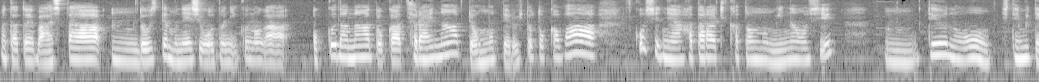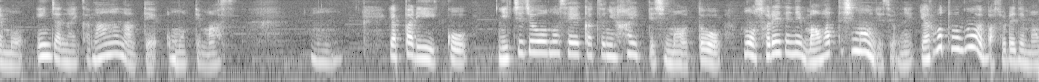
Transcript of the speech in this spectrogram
まあ、例えば明日、うん、どうしてもね仕事に行くのが億劫だなとか辛いなって思ってる人とかは少しね働き方の見直し、うん、っていうのをしてみてもいいんじゃないかななんて思ってます。うん、やっぱりこう日常の生活に入ってしまうともうそれでね回ってしまうんですよねやろうと思えばそれで回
